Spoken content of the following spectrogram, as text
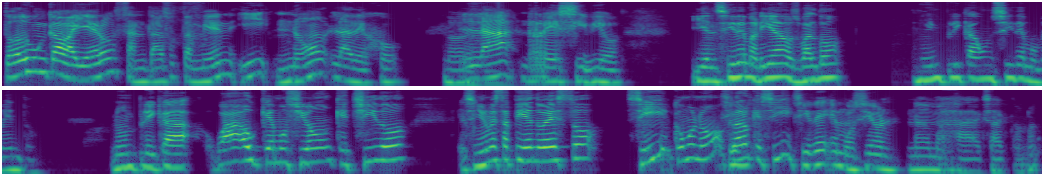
todo un caballero, santazo también, y no la dejó. la recibió. Y el sí de María, Osvaldo, no implica un sí de momento. No implica wow, qué emoción, qué chido, el Señor me está pidiendo esto, Sí, ¿cómo no? Sí, claro que sí. Sí, de emoción, nada más. Ajá, exacto, ¿no?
